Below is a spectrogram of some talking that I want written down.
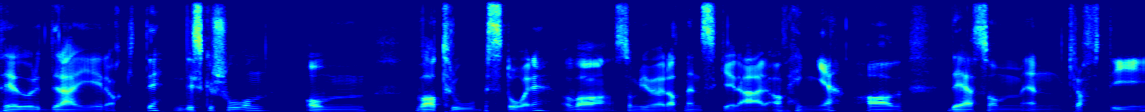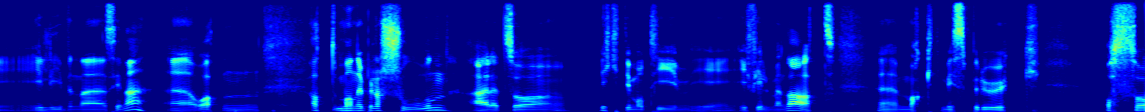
Theodor Dreyer-aktig diskusjon om hva tro består i, og hva som gjør at mennesker er avhengige av det som en kraft i, i livene sine. Eh, og at, den, at manipulasjon er et så viktig motiv i, i filmen. da, At eh, maktmisbruk også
